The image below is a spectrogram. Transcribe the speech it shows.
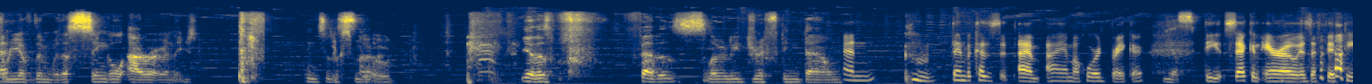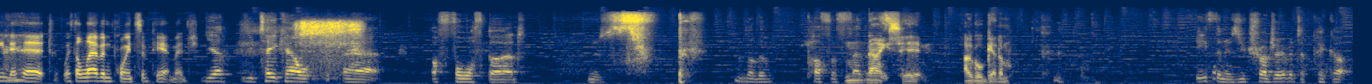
or three of them with a single arrow, and they just into the snow. Yeah, there's feathers slowly drifting down. And then because I am, I am a horde breaker, Yes. the second arrow is a 15 to hit with 11 points of damage. Yeah, you take out uh, a fourth bird. And just another puff of feathers. Nice hit. I'll go get him. Ethan, as you trudge over to pick up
